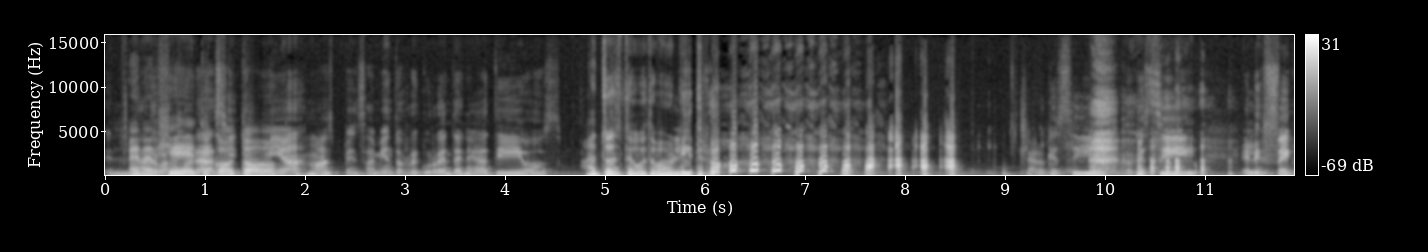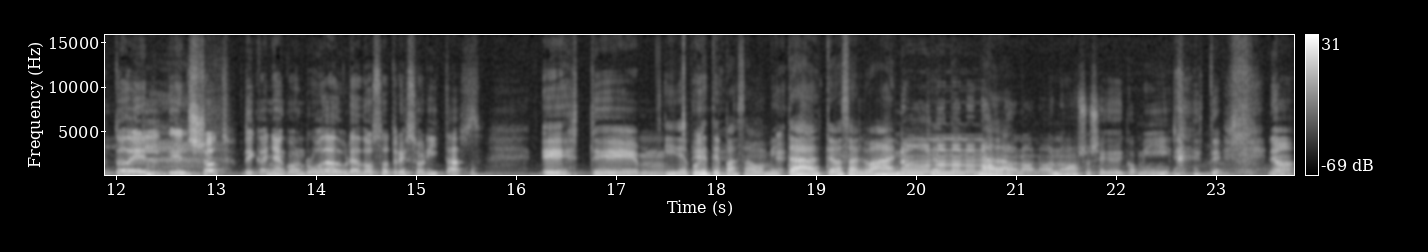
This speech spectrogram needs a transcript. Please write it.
Energético, todo. miasmas, pensamientos recurrentes negativos. Ah, entonces tengo que tomar un litro. Claro que sí, claro que sí. El efecto del, del shot de caña con ruda dura dos o tres horitas. Este, ¿Y después eh, qué te pasa? ¿Vomitas? ¿Te vas al baño? No, ¿Qué no, onda? no, no, Nada. no, no, no, no, yo llegué y comí. Este, no,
